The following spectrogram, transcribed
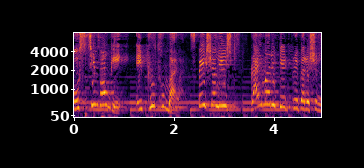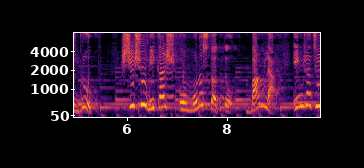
পশ্চিমবঙ্গে এই প্রথমবার specialist primary TET preparation group শিশু বিকাশ ও মনস্তত্ত্ব, বাংলা, ইংরাজি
